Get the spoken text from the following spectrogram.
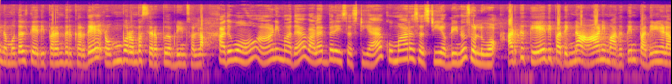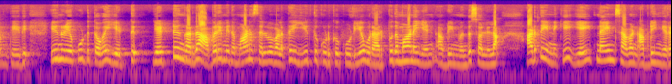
இந்த முதல் தேதி பிறந்திருக்கிறதே ரொம்ப ரொம்ப சிறப்பு அப்படின்னு சொல்லலாம். அதுவும் ஆணி மாத வளர்பெரி சஷ்டியை குமார சஷ்டி அப்படின்னு சொல்லுவோம். அடுத்து தேதி பார்த்திங்கன்னா ஆணி மாதத்தின் பதினேழாம் தேதி. இதனுடைய கூட்டுத்தொகை எட்டு. எட்டுங்கிறது அபரிமிதமான செல்வ வளத்தை ஈர்த்து கொடுக்கக்கூடிய ஒரு அற்புதமான எண் அப்படின்னு வந்து சொல்லலாம். அடுத்து இன்னைக்கு எயிட் நைன் செவன் அப்படிங்கிற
